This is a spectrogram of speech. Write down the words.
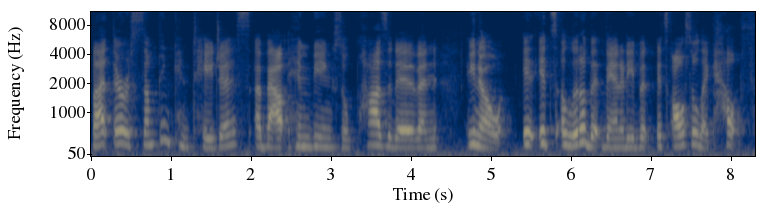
but there was something contagious about him being so positive and, you know, it, it's a little bit vanity, but it's also like health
